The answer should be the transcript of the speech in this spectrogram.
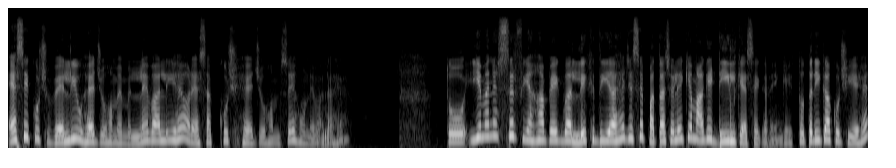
ऐसे कुछ वैल्यू है जो हमें मिलने वाली है और ऐसा कुछ है जो हमसे होने वाला है। तो ये मैंने सिर्फ़ यहाँ पे एक बार लिख दिया है जिससे पता चले कि हम आगे डील कैसे करेंगे। तो तरीका कुछ ये है।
